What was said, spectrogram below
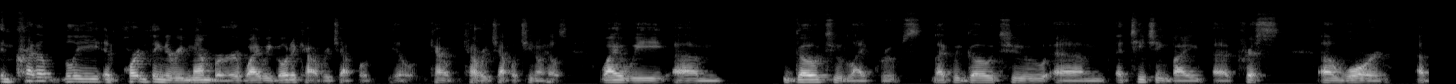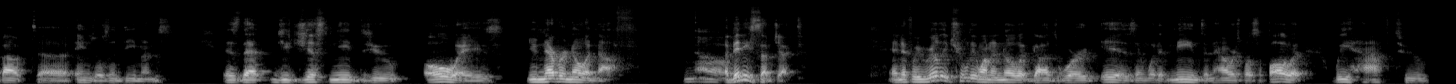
incredibly important thing to remember why we go to Calvary Chapel Hill, Cal- Calvary Chapel Chino Hills, why we um, go to life groups, like we go to um, a teaching by uh, Chris uh, Ward about uh, angels and demons, is that you just need to always, you never know enough no. of any subject. And if we really truly want to know what God's word is and what it means and how we're supposed to follow it, we have to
